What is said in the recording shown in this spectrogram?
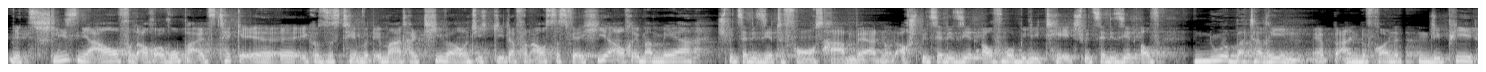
wir schließen ja auf und auch Europa als Tech-Ökosystem wird immer attraktiver. Und ich gehe davon aus, dass wir hier auch immer mehr spezialisierte Fonds haben werden und auch spezialisiert auf Mobilität, spezialisiert auf nur Batterien. Ich habe einen befreundeten GP,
